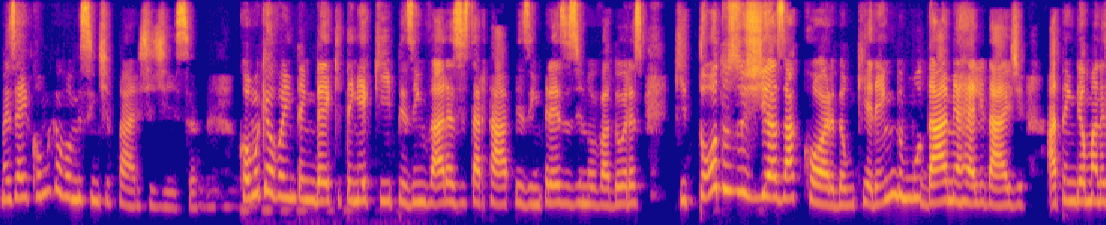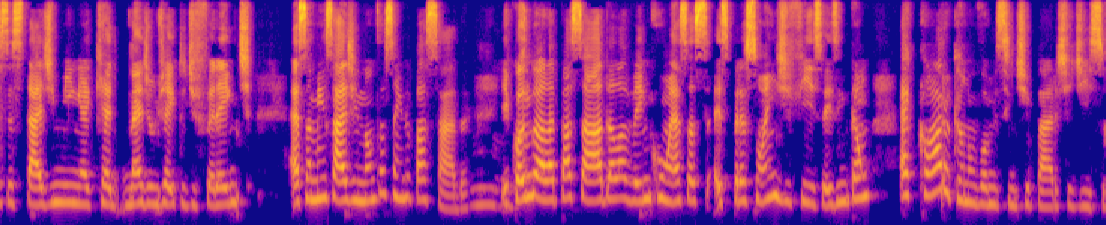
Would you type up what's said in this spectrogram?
mas aí, como que eu vou me sentir parte disso? Como que eu vou entender que tem equipes em várias startups, empresas inovadoras, que todos os dias acordam querendo mudar a minha realidade, atender uma necessidade minha, que é né, de um jeito diferente, essa mensagem não está sendo passada. Uhum. E quando ela é passada, ela vem com essas expressões difíceis. Então, é claro que eu não vou me sentir parte disso.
